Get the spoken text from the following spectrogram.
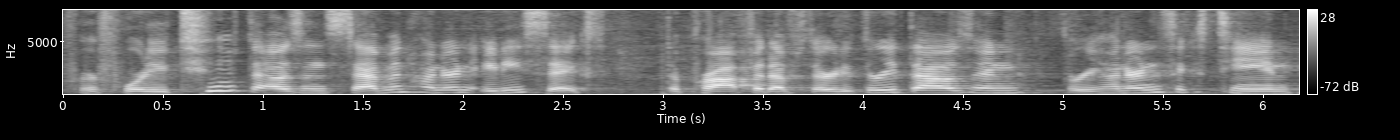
for 42,786, the profit of 33,316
